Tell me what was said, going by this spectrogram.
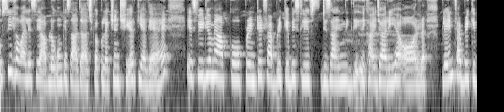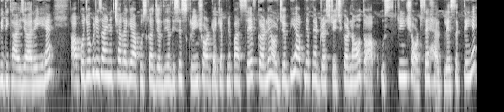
उसी हवाले से आप लोगों के साथ आज का कलेक्शन शेयर किया गया है। इस वीडियो में आपको प्रिंटेड फैब्रिक के भी स्लीव्स डिज़ाइन दिखाई जा रही है और प्लेन फैब्रिक की भी दिखाई जा रही है। आपको जो भी डिज़ाइन अच्छा लगे, आप उसका जल्दी जल्दी से स्क्रीन लेके अपने पास सेव कर लें और जब भी आपने अपने ड्रेस स्टिच करना हो तो आप उस स्क्रीन से हेल्प ले सकते हैं।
